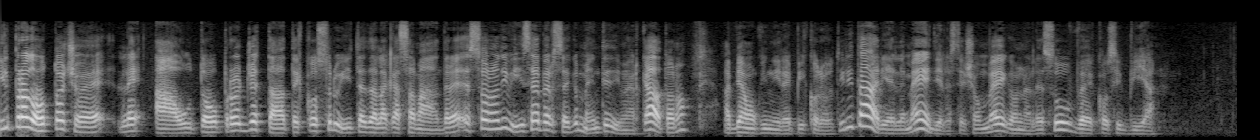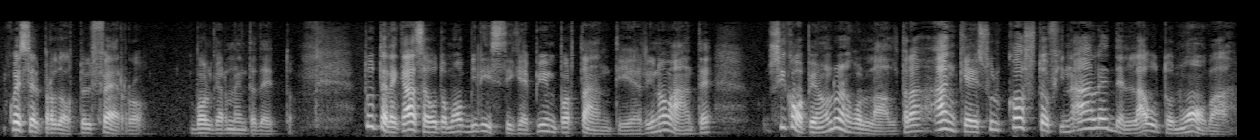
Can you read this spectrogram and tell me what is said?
Il prodotto, cioè le auto progettate e costruite dalla casa madre e sono divise per segmenti di mercato, no? Abbiamo quindi le piccole utilitarie, le medie, le station wagon, le SUV e così via. Questo è il prodotto, il ferro, volgarmente detto. Tutte le case automobilistiche più importanti e rinnovate si copiano l'una con l'altra anche sul costo finale dell'auto nuova,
